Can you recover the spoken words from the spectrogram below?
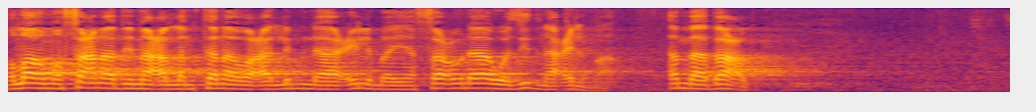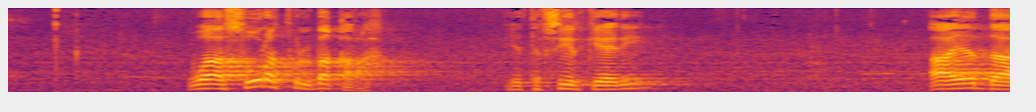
اللهma انفعna بma علمتna وعلمna علما ينفعna وزدna علما أmا baعd waa suuraة البqرة iyo tafsiirkeedii aayadda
